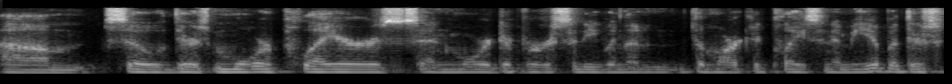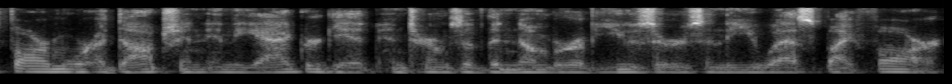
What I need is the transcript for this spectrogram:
Um, so there's more players and more diversity within the marketplace in EMEA, but there's far more adoption in the aggregate in terms of the number of users in the U.S. by far.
